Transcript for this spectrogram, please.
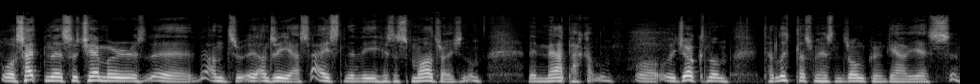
Og settene så kommer uh, Andr Andreas eisende vi hessen smadrønsen, vi medpakken, og, og i jøkkenen, til lytta som hessen dronkeren gav Jesus,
